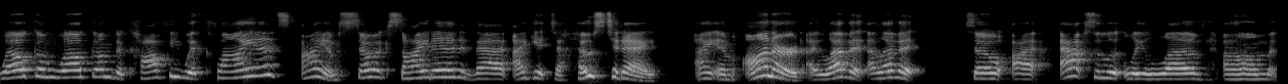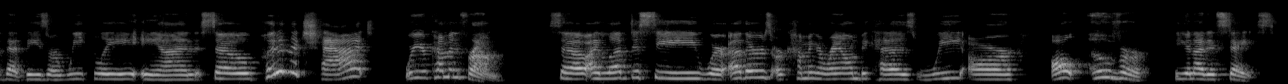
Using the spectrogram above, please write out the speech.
Welcome, welcome to Coffee with Clients. I am so excited that I get to host today. I am honored. I love it. I love it. So I absolutely love um, that these are weekly. And so put in the chat where you're coming from. So I love to see where others are coming around because we are all over the United States.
